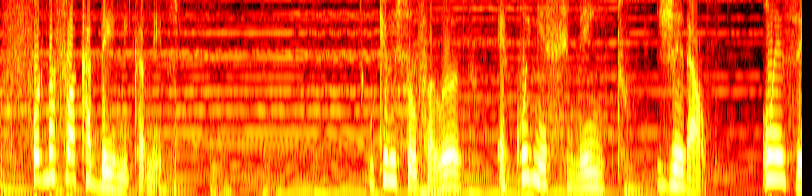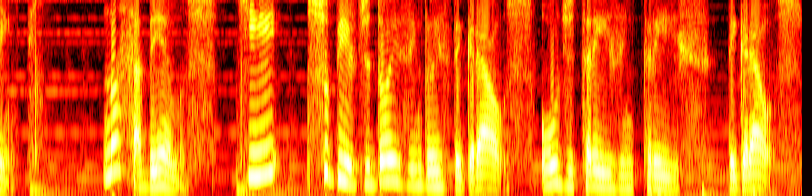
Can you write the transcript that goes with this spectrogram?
formação acadêmica mesmo. O que eu estou falando é conhecimento geral. Um exemplo: nós sabemos que subir de dois em dois degraus ou de três em três degraus,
